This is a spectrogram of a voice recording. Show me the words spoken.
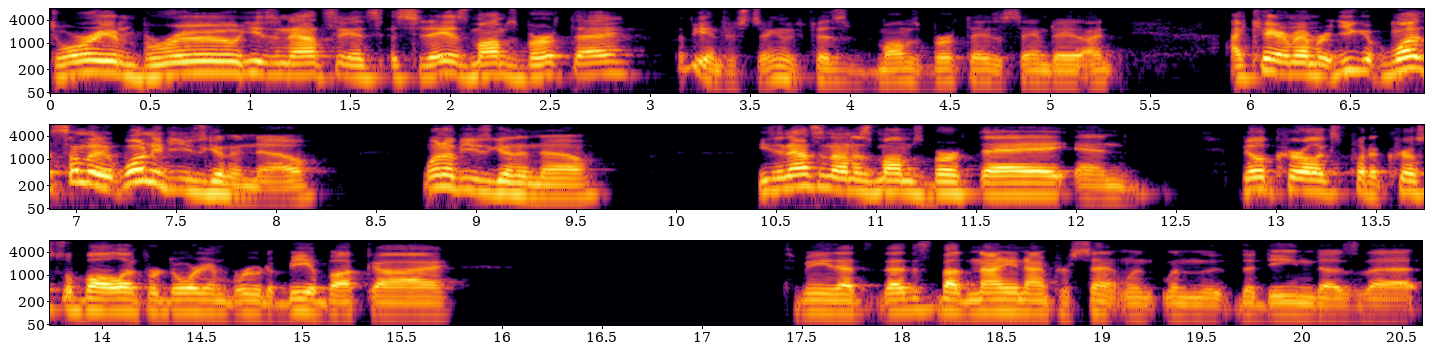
Dorian Brew, he's announcing it's, it's, today his mom's birthday. That'd be interesting if his mom's birthday is the same day. I I can't remember. You one somebody one of you is gonna know. One of you is gonna know. He's announcing on his mom's birthday, and Bill Kurelic's put a crystal ball in for Dorian Brew to be a Buckeye. To me, that's that's about 99% when, when the, the dean does that.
